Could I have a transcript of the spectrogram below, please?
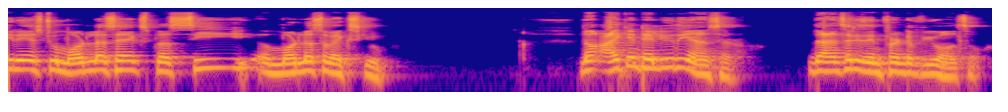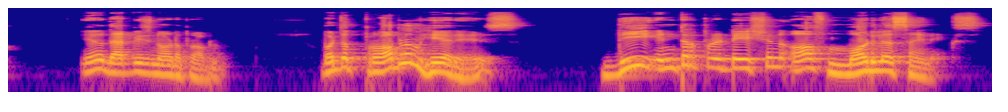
e raised to modulus x plus c uh, modulus of x cube. Now I can tell you the answer. The answer is in front of you also. You know, that is not a problem. But the problem here is the interpretation of modulus sin x.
